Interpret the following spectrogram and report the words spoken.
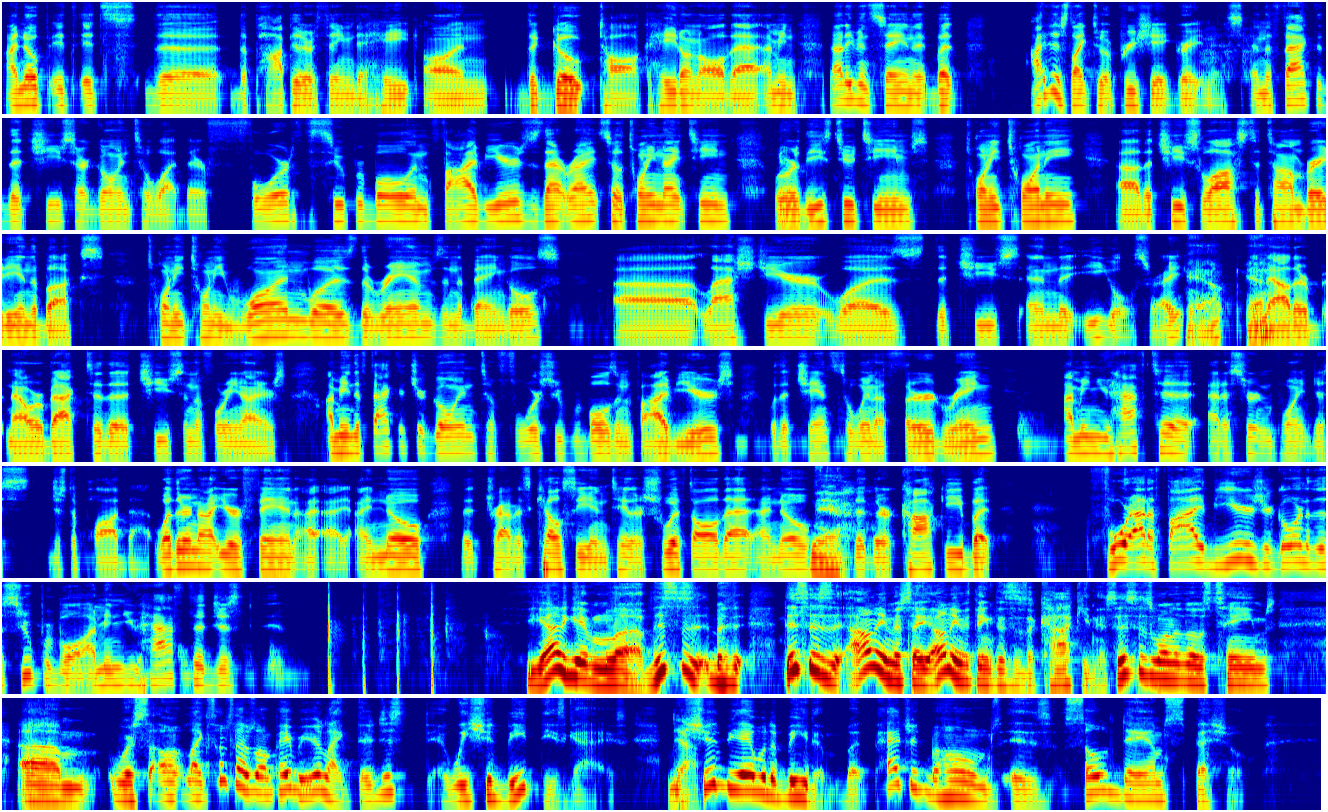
i know it, it's the the popular thing to hate on the goat talk hate on all that. I mean not even saying that but I just like to appreciate greatness. And the fact that the Chiefs are going to what their fourth Super Bowl in five years, is that right? So 2019 were these two teams. 2020, uh, the Chiefs lost to Tom Brady and the Bucs. 2021 was the Rams and the Bengals. Uh, last year was the Chiefs and the Eagles, right? Yeah, yeah. And now they're now we're back to the Chiefs and the 49ers. I mean, the fact that you're going to four Super Bowls in 5 years with a chance to win a third ring, I mean, you have to at a certain point just just applaud that. Whether or not you're a fan, I I, I know that Travis Kelce and Taylor Swift, all that. I know yeah. that they're cocky, but four out of five years you're going to the Super Bowl. I mean, you have to just you got to give them love. This is, but this is. I don't even say. I don't even think this is a cockiness. This is one of those teams um, where, so, like, sometimes on paper you're like, they're just. We should beat these guys. We yeah. should be able to beat them. But Patrick Mahomes is so damn special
